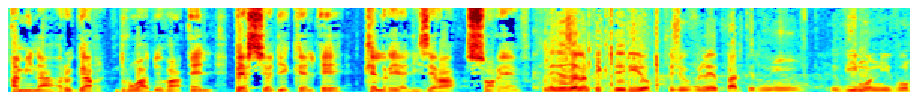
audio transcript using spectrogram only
Amina regarde droit devant elle, persuadée qu'elle est qu'elle réalisera son rêve. Les Jeux Olympiques de Rio, je voulais partir, mais vu mon niveau,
